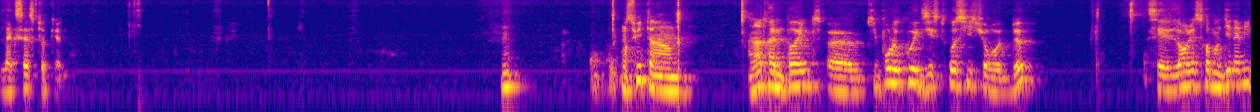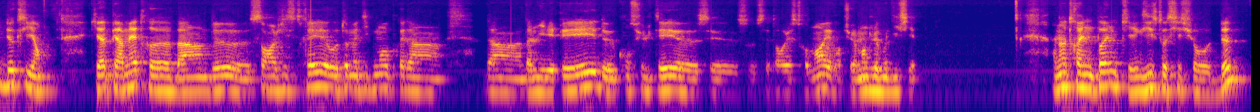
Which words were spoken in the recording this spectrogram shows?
l'access token. Hmm. Ensuite, un, autre endpoint euh, qui pour le coup existe aussi sur Auth 2, c'est l'enregistrement dynamique de clients, qui va permettre ben, de s'enregistrer automatiquement auprès d'un IDP, de consulter cet enregistrement et éventuellement de le modifier. Un autre endpoint qui existe aussi sur Auth 2,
